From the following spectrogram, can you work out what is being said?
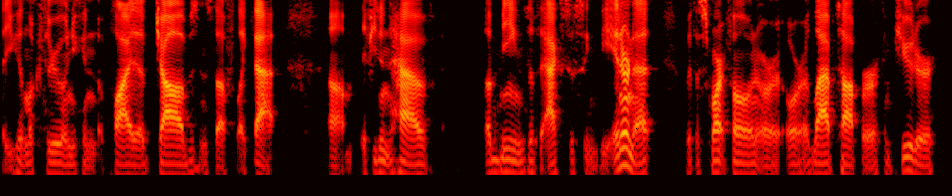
that you can look through and you can apply to jobs and stuff like that. Um, if you didn't have a means of accessing the internet with a smartphone or, or a laptop or a computer,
